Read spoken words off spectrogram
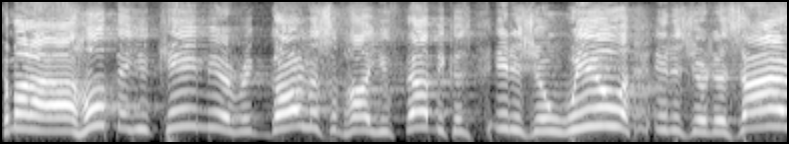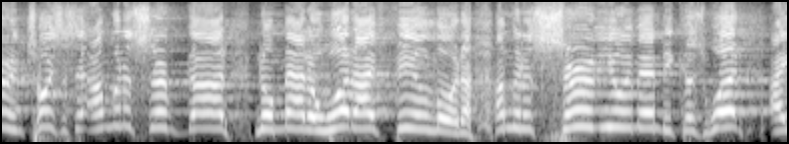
Come on, I hope that you came here regardless of how you felt because it is your will, it is your desire and choice to say, I'm going to serve God no matter what I feel, Lord. I'm going to serve you, amen, because what? I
